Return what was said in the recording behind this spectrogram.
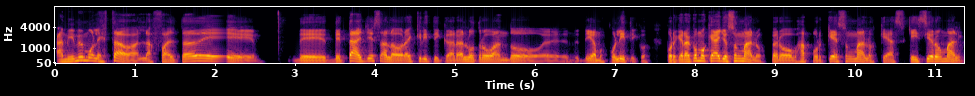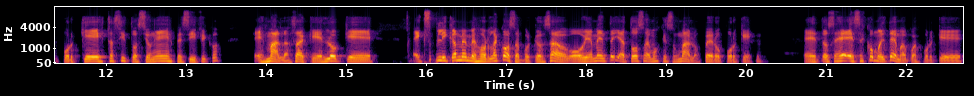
A mí me molestaba la falta de, de detalles a la hora de criticar al otro bando, eh, digamos, político. Porque era como que, ah, ellos son malos, pero ajá, ¿por qué son malos? ¿Qué, qué hicieron mal? ¿Por qué esta situación en específico es mala? O sea, ¿qué es lo que... Explícame mejor la cosa, porque, o sea, obviamente ya todos sabemos que son malos, pero ¿por qué? Entonces, ese es como el tema, pues, porque,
